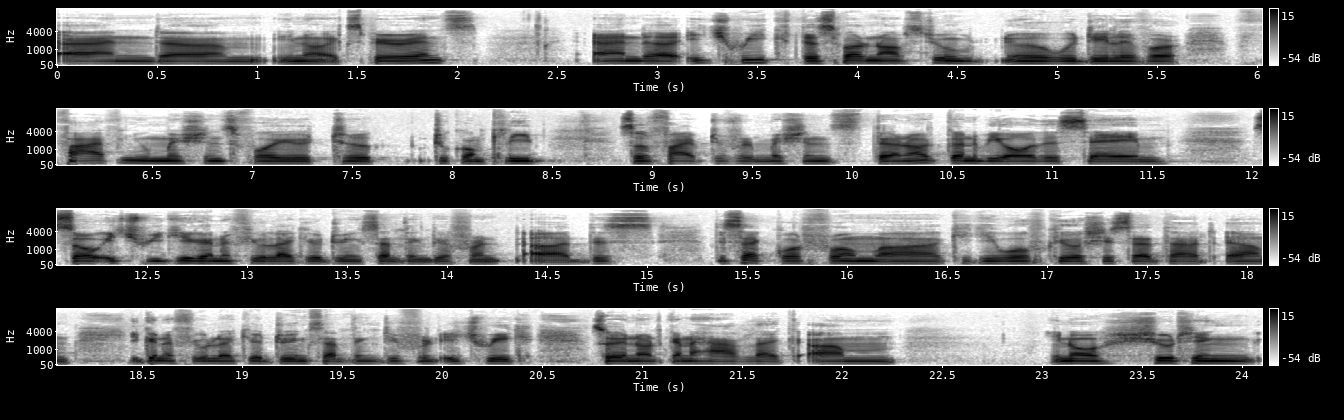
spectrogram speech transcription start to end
and um, you know experience. And uh, each week, the Spartan Ops 2 uh, will deliver five new missions for you to to complete. So five different missions. They're not going to be all the same. So each week you're going to feel like you're doing something different. Uh, this this I quote from uh, Kiki Wolfkill. She said that um, you're going to feel like you're doing something different each week. So you're not going to have like um, you know, shooting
